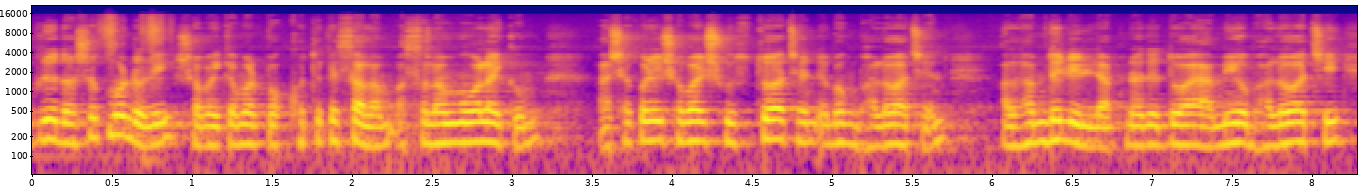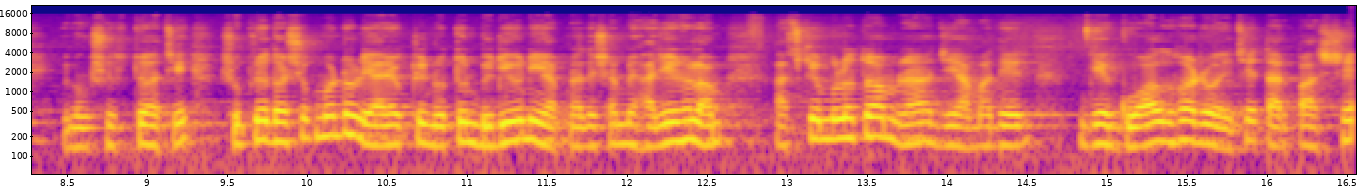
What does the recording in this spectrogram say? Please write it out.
সুপ্রিয় দর্শক মণ্ডলী, সবাইকে আমার পক্ষ থেকে সালাম। আসসালামু আলাইকুম। আশা করি সবাই সুস্থ আছেন এবং ভালো আছেন। আলহামদুলিল্লাহ, আপনাদের দোয়ায় আমিও ভালো আছি এবং সুস্থ আছি। সুপ্রিয় দর্শক মণ্ডলী আর একটি নতুন ভিডিও নিয়ে আপনাদের সামনে হাজির হলাম। আজকে মূলত আমরা যে আমাদের যে গোয়াল ঘর রয়েছে, তার পাশে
